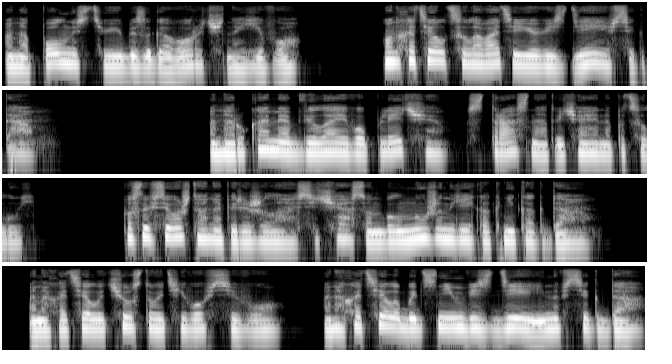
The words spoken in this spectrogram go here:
Она полностью и безоговорочно его. Он хотел целовать ее везде и всегда. Она руками обвела его плечи, страстно отвечая на поцелуй. После всего, что она пережила, сейчас он был нужен ей как никогда. Она хотела чувствовать его всего. Она хотела быть с ним везде и навсегда.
